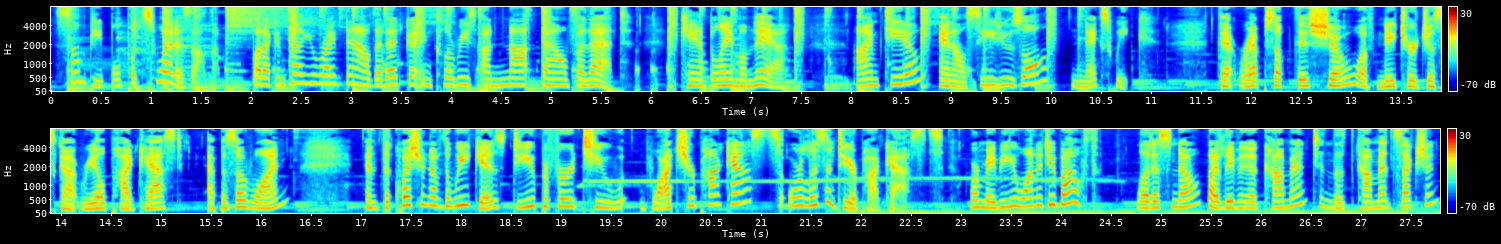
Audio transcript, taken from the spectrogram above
Some people put sweaters on them, but I can tell you right now that Edgar and Clarice are not down for that. Can't blame them there. I'm Tito, and I'll see you all next week. That wraps up this show of Nature Just Got Real podcast, episode one. And the question of the week is Do you prefer to watch your podcasts or listen to your podcasts? Or maybe you want to do both. Let us know by leaving a comment in the comment section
